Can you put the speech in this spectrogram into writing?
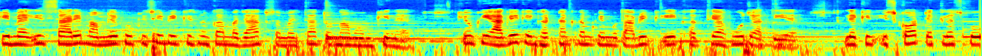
कि मैं इस सारे मामले को किसी भी किस्म का मज़ाक समझता तो नामुमकिन है, क्योंकि आगे के घटनाक्रम के मुताबिक एक हत्या हो जाती है। लेकिन स्कॉट टेक्लस को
